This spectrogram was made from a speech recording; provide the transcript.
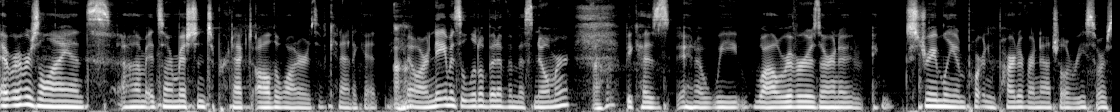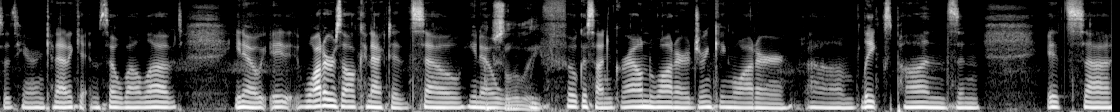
at Rivers Alliance, um, it's our mission to protect all the waters of Connecticut. Uh-huh. You know, our name is a little bit of a misnomer Uh-huh. because you know we while rivers are an extremely important part of our natural resources here in Connecticut and so well loved, you know, it, water is all connected. So you know, Absolutely. we focus on groundwater, drinking water, um, lakes, ponds, and it's uh,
